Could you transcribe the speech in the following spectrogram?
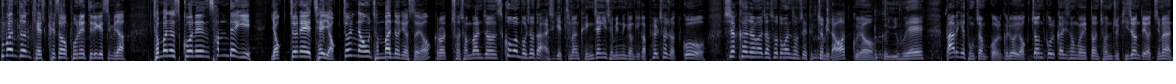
후반전 계속해서 보내드리겠습니다. 전반전 스코어는 3대2 역전에 재역전이 나온 전반전이었어요. 그렇죠. 전반전 스코어만 보셔도 아시겠지만 굉장히 재밌는 경기가 펼쳐졌고 시작하자마자 서동환 선수의 득점이 나왔고요. 그 이후에 빠르게 동점골 그리고 역전골까지 성공했던 전주 기전대였지만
